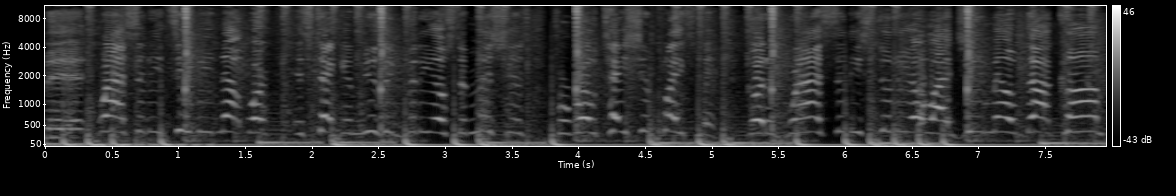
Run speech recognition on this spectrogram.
Grind City TV Network is taking music video submissions for rotation placement. Go to grindcitystudio at gmail.com.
